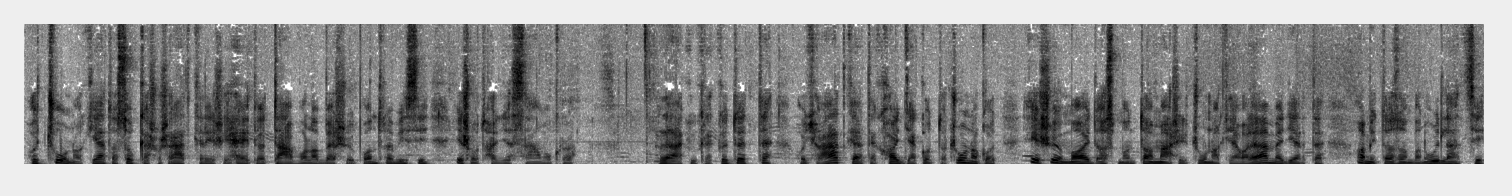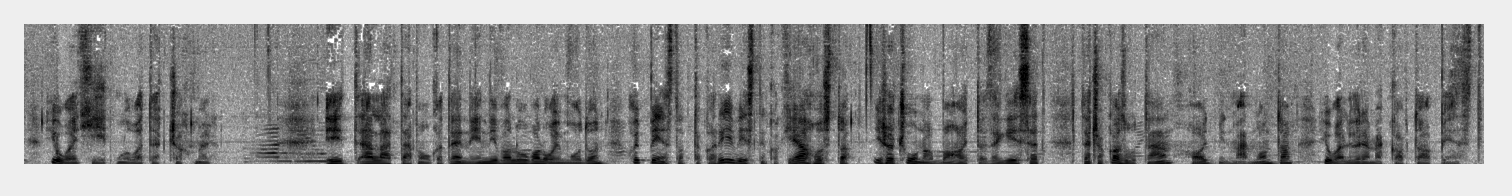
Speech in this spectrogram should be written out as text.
hogy csónakját a szokásos átkelési helytől távolabb eső pontra viszi, és ott hagyja számukra. Lelkükre kötötte, hogy ha átkeltek, hagyják ott a csónakot, és ő majd azt mondta, a másik csónakjával elmegy érte, amit azonban úgy látszik, jó egy hét múlva tett csak meg. Itt ellátták magukat enni valóval oly módon, hogy pénzt adtak a révésznek, aki elhozta, és a csónakban hagyta az egészet, de csak azután, hogy, mint már mondtam, jó előre megkapta a pénzt.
